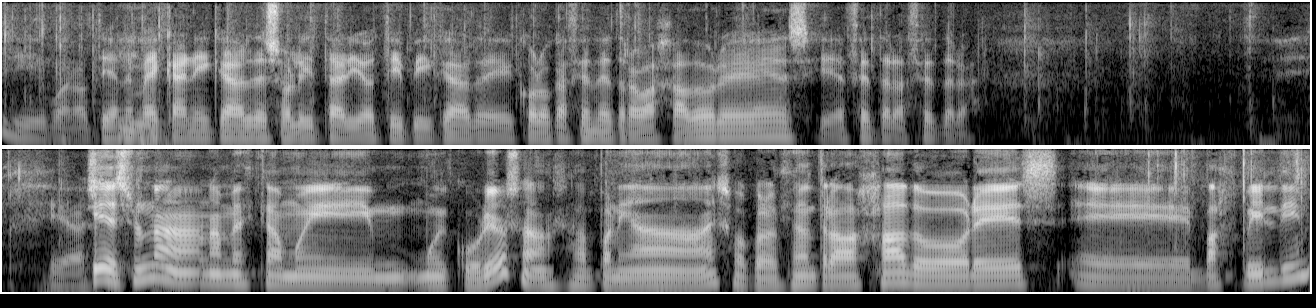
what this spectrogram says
Y bueno, tiene Y- mecánicas de solitario típicas de colocación de trabajadores y etcétera, etcétera. Y así Sí, es una, una mezcla muy, muy curiosa. O sea, ponía eso, colección de trabajadores, eh, backbuilding,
